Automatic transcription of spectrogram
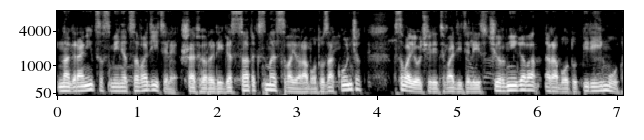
На границе сменятся водители. Шоферы Rīgas satiksme свою работу закончат. В свою очередь, водители из Чернигова работу переймут.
